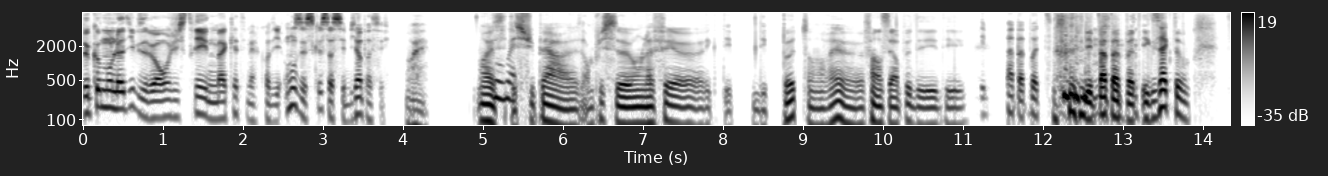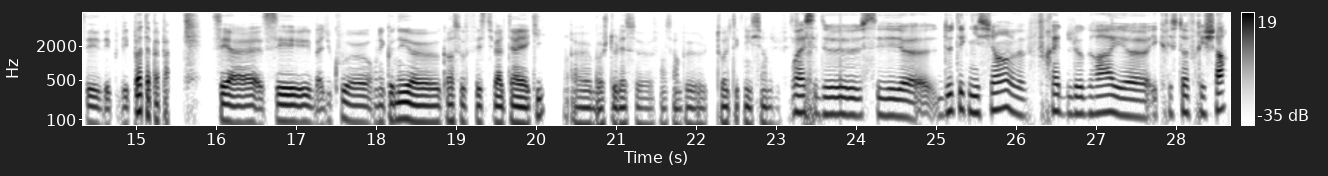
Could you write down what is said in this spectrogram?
Donc comme on l'a dit, vous avez enregistré une maquette mercredi 11. Est-ce que ça s'est bien passé? Ouais. Ouais, c'était Ouais. super. En plus, euh, on l'a fait euh, avec des, des potes, en vrai. euh, Enfin, c'est un peu des, des, Papa pote. des papa potes. Exactement. C'est des, des potes à papa. C'est, euh, c'est, bah, du coup, euh, on les connaît grâce au festival Teriyaki. Euh, bah, je te laisse. euh, c'est un peu toi le technicien du festival. Ouais, c'est deux, euh, deux techniciens, Fred Legras et, et Christophe Richard,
